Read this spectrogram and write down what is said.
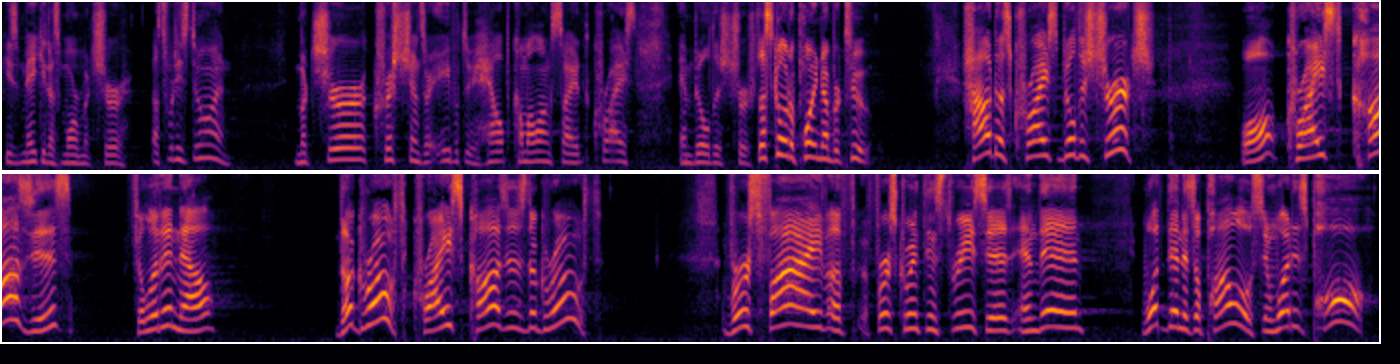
He's making us more mature. That's what he's doing. Mature Christians are able to help come alongside Christ and build his church. Let's go to point number two. How does Christ build his church? Well, Christ causes, fill it in now, the growth. Christ causes the growth. Verse 5 of 1 Corinthians 3 says, And then what then is Apollos and what is Paul?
